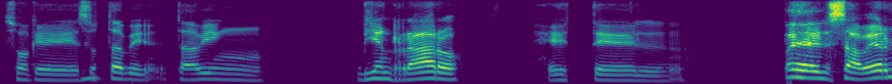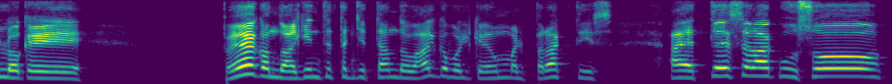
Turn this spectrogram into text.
So que eso está bien, está bien, bien raro. Este, el, pues el saber lo que, pues cuando alguien te está inyectando algo porque es un mal practice. A este se le acusó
